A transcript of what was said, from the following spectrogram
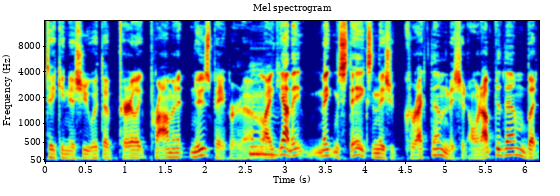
taking issue with a fairly prominent newspaper. I'm like, hmm. yeah, they make mistakes and they should correct them. They should own up to them, but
